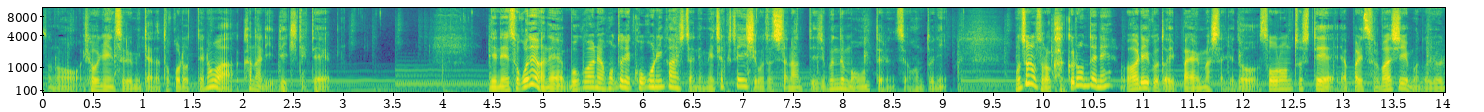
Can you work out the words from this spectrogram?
その表現するみたいなところっていうのはかなりできてて、でね、そこではね、僕はね、本当にここに関してはね、めちゃくちゃいい仕事したなって自分でも思ってるんですよ、本当に。もちろんその格論でね、悪いことはいっぱいありましたけど、総論としてやっぱり素晴らしいものを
